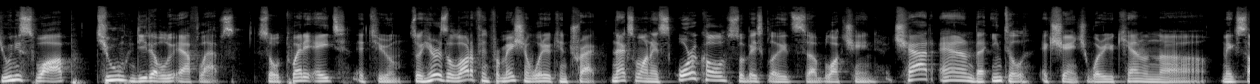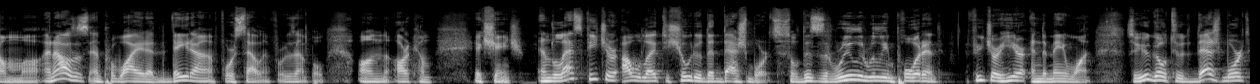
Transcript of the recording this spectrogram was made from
Uniswap to DWF Labs. So 28 Ethereum. So here's a lot of information what you can track. Next one is Oracle. So basically it's a blockchain chat and the Intel exchange where you can uh, make some uh, analysis and provide uh, the data for selling, for example, on Arbitrum exchange. And the last feature I would like to show you the dashboards. So this is really, really important feature here and the main one. So you go to the dashboard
